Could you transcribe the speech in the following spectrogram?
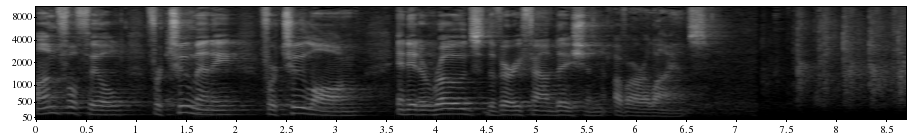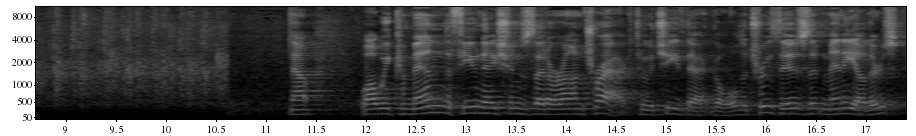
unfulfilled for too many, for too long, and it erodes the very foundation of our alliance. Now, while we commend the few nations that are on track to achieve that goal, the truth is that many others,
